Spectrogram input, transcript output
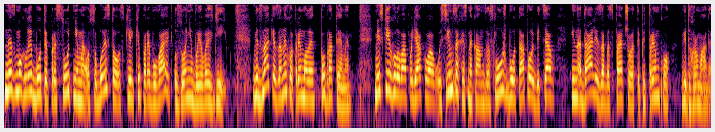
не змогли бути присутніми особисто, оскільки перебувають у зоні бойових дій. Відзнаки за них отримали побратими. Міський голова подякував усім захисникам за службу та пообіцяв і надалі забезпечувати підтримку від громади.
